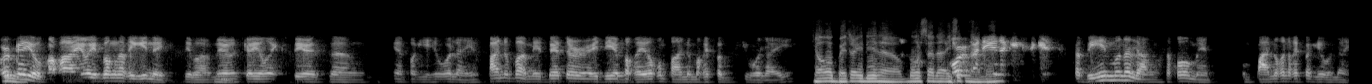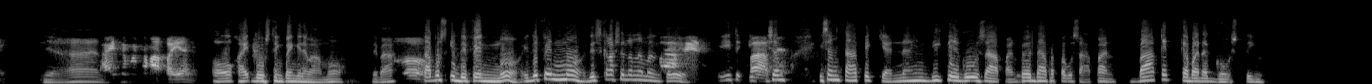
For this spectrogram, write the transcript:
Or kayo, baka yung ibang nakikinig, di ba? Meron hmm. kayong experience ng yan, paghihiwalay. Paano ba? May better idea ba kayo kung paano makipaghiwalay? Oo, better idea na. Bukas na isip Or, namin. Or ano yung naging, sige, sabihin mo na lang sa comment kung paano ka nakipaghiwalay. Yan. Kahit naman sa mapa yan. Oo, kahit ghosting pa yung ginawa mo. Di ba? Oh. Tapos i-defend mo. I-defend mo. Discussion lang naman 'to eh. Ito, isang isang topic 'yan na hindi pinag-uusapan pero dapat pag-usapan. Bakit ka ba nag-ghosting?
